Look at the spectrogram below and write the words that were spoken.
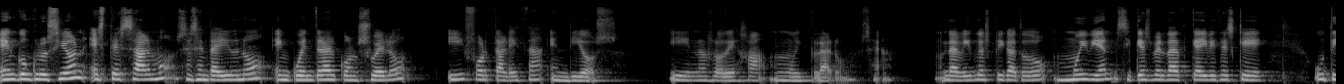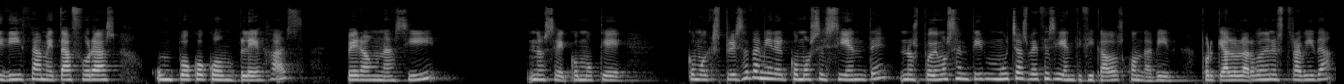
En conclusión, este Salmo 61 encuentra el consuelo y fortaleza en Dios y nos lo deja muy claro. O sea, David lo explica todo muy bien. Sí que es verdad que hay veces que utiliza metáforas un poco complejas, pero aún así, no sé, como que como expresa también el cómo se siente, nos podemos sentir muchas veces identificados con David, porque a lo largo de nuestra vida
